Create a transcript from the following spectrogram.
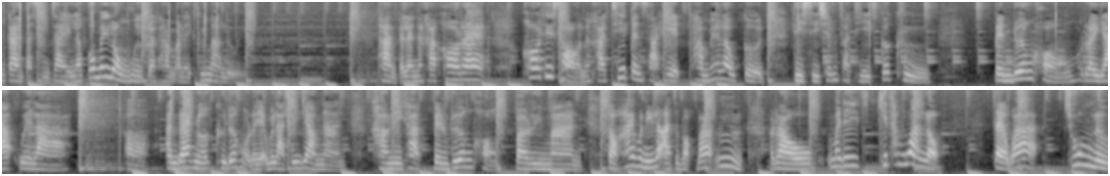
ำการตัดสินใจแล้วก็ไม่ลงมือกระทำอะไรขึ้นมาเลย ผ่านไปแล้วนะคะ ข้อแรก ข้อที่2นะคะที่เป็นสาเหตุทำให้เราเกิด decision fatigue ก็คือ เป็นเรื่องของระยะเวลาอันแรกเนอะคือเรื่องของระยะเวลาที่ยาวนาน คราวนี้ค่ะเป็นเรื่องของปริมาณ ต่อให้วันนี้เราอาจจะบอกว่า อืม เราไม่ได้คิดทั้งวันหรอก แต่ว่าช่วงหนึ่ง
